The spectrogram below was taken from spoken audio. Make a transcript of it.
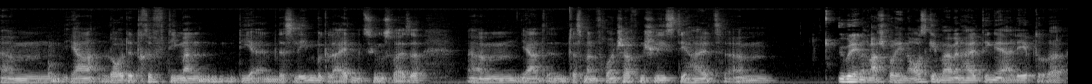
ähm, ja, Leute trifft, die man, die einem das Leben begleiten, beziehungsweise ähm, ja, dass man Freundschaften schließt, die halt ähm, über den Radsport hinausgehen, weil man halt Dinge erlebt oder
